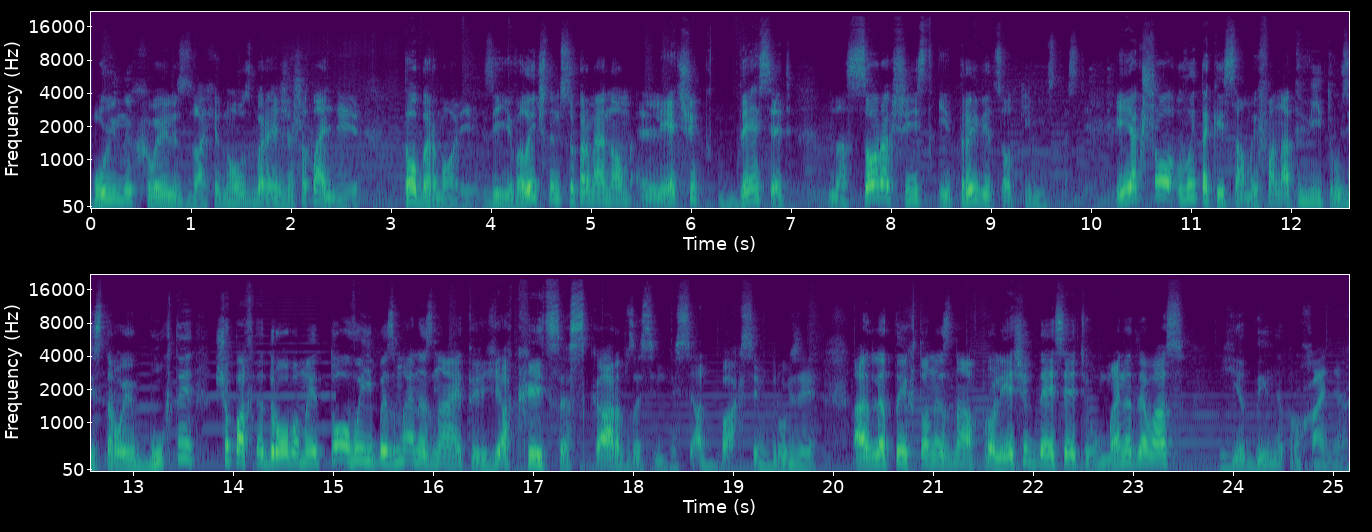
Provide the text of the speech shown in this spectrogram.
буйних хвиль західного узбережжя Шотландії. Тоберморі з її величним суперменом Лечик 10 на 46,3% міцності. І якщо ви такий самий фанат вітру зі старої бухти, що пахне дровами, то ви і без мене знаєте, який це скарб за 70 баксів, друзі. А для тих, хто не знав про Лечик 10, у мене для вас єдине прохання.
